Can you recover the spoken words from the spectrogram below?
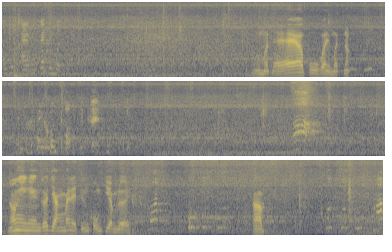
อายุขายมันใกล้จะหมดใช่ไหม หมดแล้ว ปูไปหมดเนาะอันนี้ได้คนขับน้องเฮงๆก็ยังไม่ได้ถึงโขงเจียมเลยครับครับ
